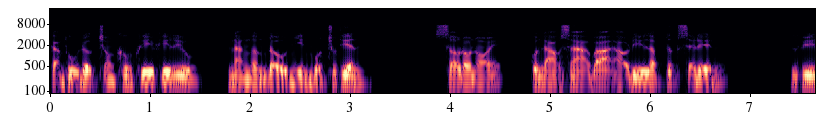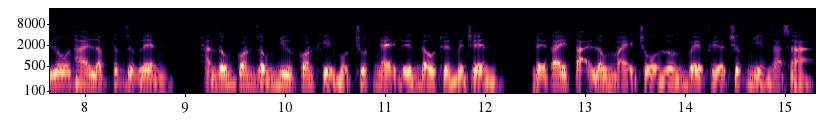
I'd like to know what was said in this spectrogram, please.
cảm thụ được trong không khí khí lưu, nàng ngẩng đầu nhìn một chút thiên. Sau đó nói, quân đảo xạ ba ảo đi lập tức sẽ đến. Vì lô thai lập tức dựng lên, hắn giống con giống như con khỉ một chút nhảy đến đầu thuyền bên trên, để tay tại lông mày chỗ hướng về phía trước nhìn ra xa.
